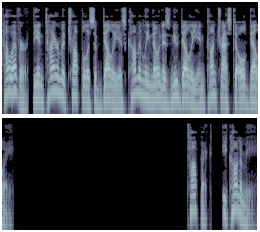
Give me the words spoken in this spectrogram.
However, the entire metropolis of Delhi is commonly known as New Delhi in contrast to Old Delhi. Economy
